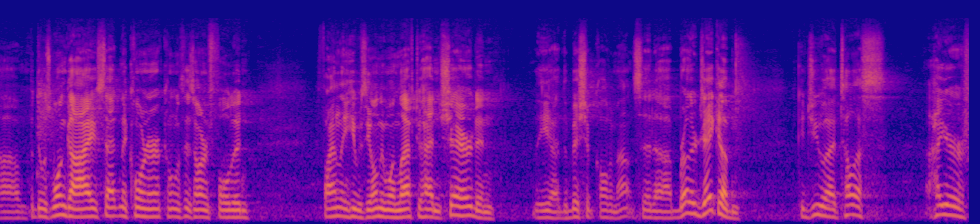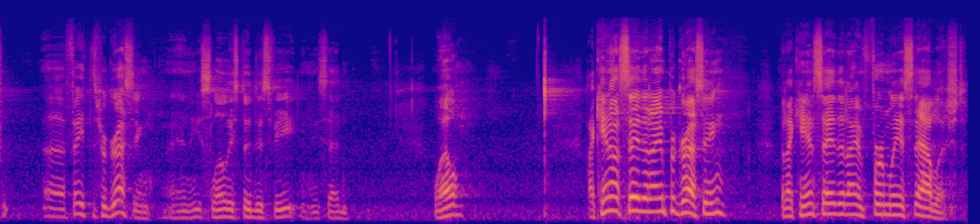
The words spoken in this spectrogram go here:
Um, but there was one guy who sat in the corner, with his arms folded. Finally, he was the only one left who hadn't shared, and the, uh, the bishop called him out and said, uh, Brother Jacob, could you uh, tell us how your uh, faith is progressing? And he slowly stood to his feet and he said, Well, I cannot say that I am progressing, but I can say that I am firmly established.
